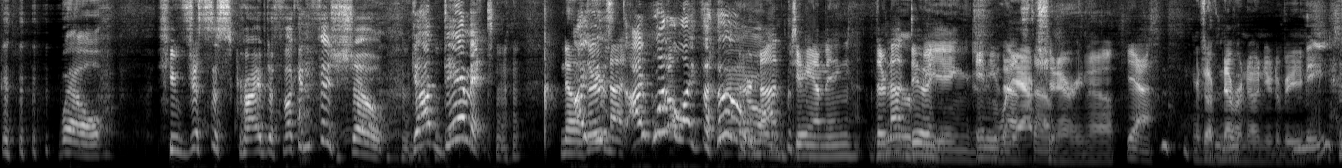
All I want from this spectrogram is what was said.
Well, You've just described a fucking Phish show. God damn it! No, I they're used, not. I want to like the Who. they're not jamming. They're not you're doing being just any of that stuff. reactionary now, Yeah, which I've never known you to be. Me?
